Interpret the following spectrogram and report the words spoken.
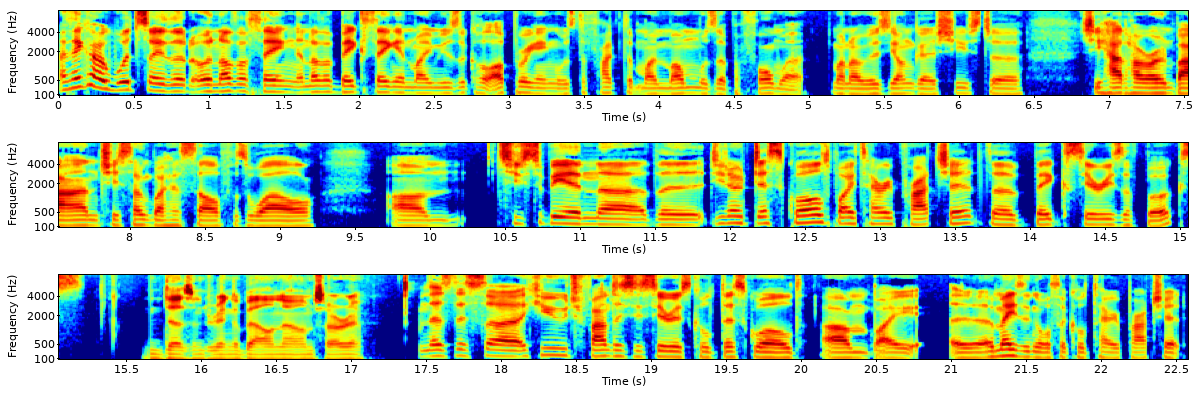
I think I would say that another thing, another big thing in my musical upbringing was the fact that my mum was a performer when I was younger. She used to she had her own band, she sung by herself as well. Um she used to be in uh, the do you know Discworld by Terry Pratchett, the big series of books? Doesn't ring a bell. No, I'm sorry. And there's this uh, huge fantasy series called Discworld um, by an amazing author called Terry Pratchett,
